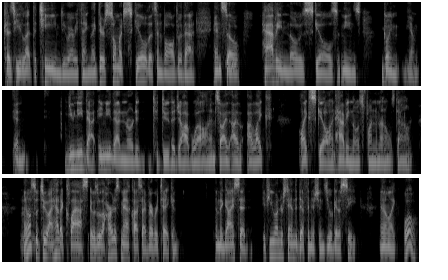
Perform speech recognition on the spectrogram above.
because he let the team do everything. Like there's so much skill that's involved with that. And so mm-hmm. having those skills means going, you know, and you need that. You need that in order to, to do the job well. And so I, I, I like, like skill and having those fundamentals down. Mm-hmm. And also too, I had a class, it was the hardest math class I've ever taken. And the guy said, if you understand the definitions, you'll get a C. And I'm like, whoa,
